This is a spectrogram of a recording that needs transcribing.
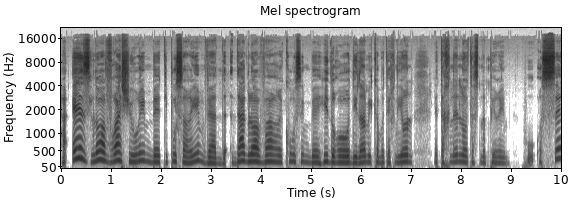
העז לא עברה שיעורים בטיפוס הרים, והדג לא עבר קורסים בהידרודינמיקה בטכניון לתכנן לו את הסנפירים. הוא עושה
